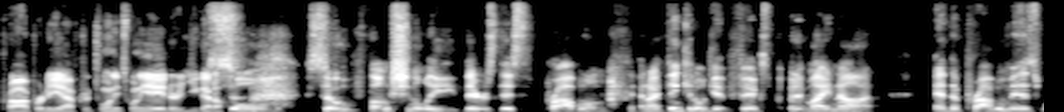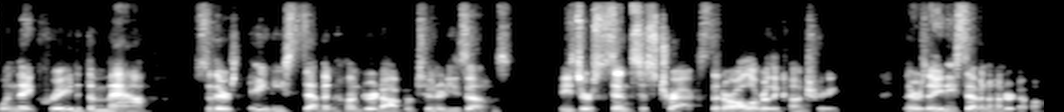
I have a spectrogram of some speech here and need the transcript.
property after 2028 or you got to so, hold so functionally there's this problem and i think it'll get fixed but it might not and the problem is when they created the map so there's 8700 opportunity zones these are census tracts that are all over the country there's 8,700 of them.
